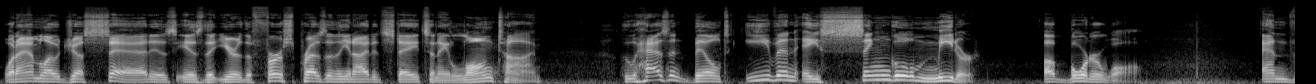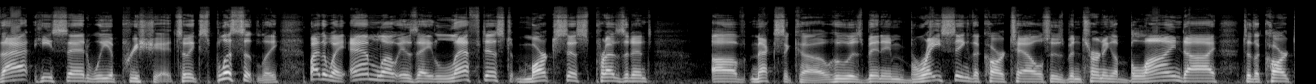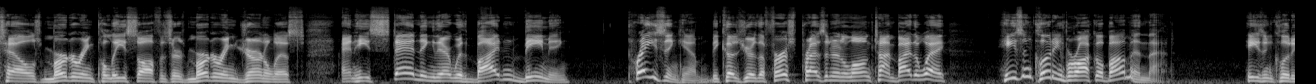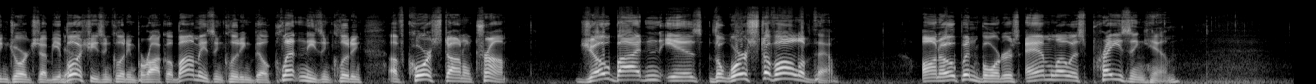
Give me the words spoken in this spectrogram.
what AMLO just said is, is that you're the first president of the United States in a long time who hasn't built even a single meter of border wall. And that, he said, we appreciate. So explicitly, by the way, AMLO is a leftist Marxist president of Mexico who has been embracing the cartels, who's been turning a blind eye to the cartels, murdering police officers, murdering journalists. And he's standing there with Biden beaming, praising him because you're the first president in a long time. By the way, he's including Barack Obama in that. He's including George W. Bush. He's including Barack Obama. He's including Bill Clinton. He's including, of course, Donald Trump. Joe Biden is the worst of all of them on open borders. AMLO is praising him.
